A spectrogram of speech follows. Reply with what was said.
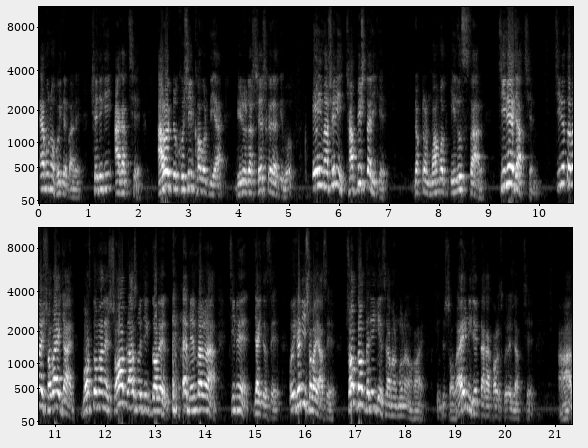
এমনও হইতে পারে। সেদিকেই আগাচ্ছে। আরও একটু খুশির খবর দিয়া ভিডিওটা শেষ করে দিব। এই মাসেরই ছাব্বিশ তারিখে ডক্টর মোহাম্মদ ইনুস স্যার চীনে যাচ্ছেন। চীনে তো ভাই সবাই যায়। বর্তমানে সব রাজনৈতিক দলের মেম্বাররা চীনে যাইতেছে। ওইখানেই সবাই আছে। সব দল থেকেই গেছে আমার মনে হয়। কিন্তু সবাই নিজের টাকা খরচ করে যাচ্ছে। আর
